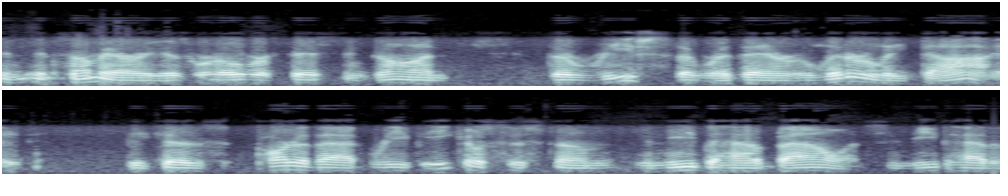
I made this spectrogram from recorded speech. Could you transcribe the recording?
in, in some areas were overfished and gone, the reefs that were there literally died because part of that reef ecosystem, you need to have balance. You need to have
